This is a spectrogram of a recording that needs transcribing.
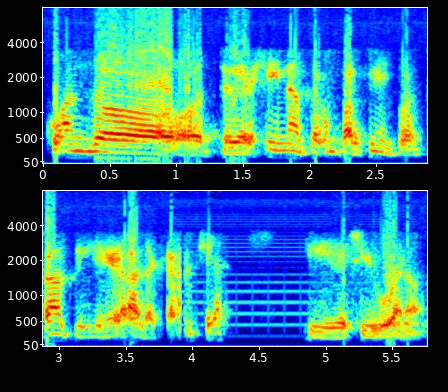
Cuando te designan para un partido importante y llegas a la cancha y decís, bueno,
